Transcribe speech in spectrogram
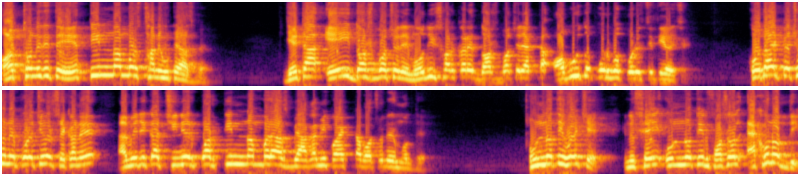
অর্থনীতিতে তিন নম্বর স্থানে উঠে আসবে। যেটা এই দশ বছরে, মোদী সরকারের দশ বছরে একটা অভূতপূর্ব পরিস্থিতি হয়েছে। কোথায় পেছনে পড়েছিল সেখানে আমেরিকা, চীনের পর তিন নম্বরে আসবে আগামী কয়েকটা বছরের মধ্যে। উন্নতি হয়েছে, কিন্তু সেই উন্নতির ফসল এখন অবধি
